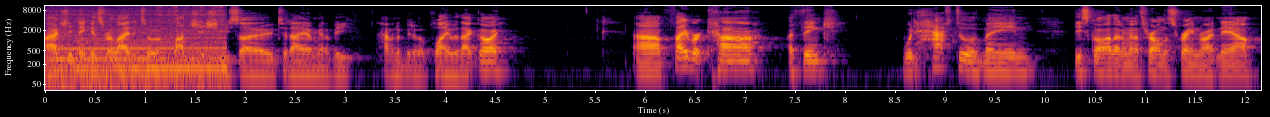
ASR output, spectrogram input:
I actually think it's related to a clutch issue. So today I'm going to be having a bit of a play with that guy. Uh, favorite car, I think, would have to have been this guy that I'm going to throw on the screen right now.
